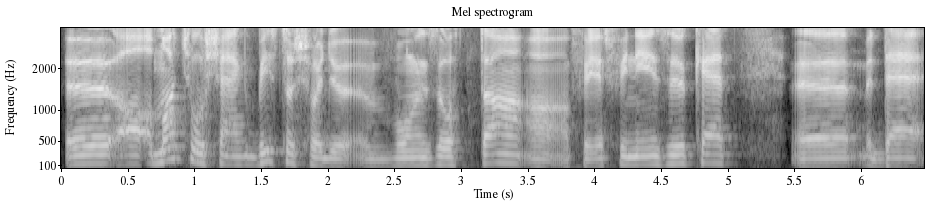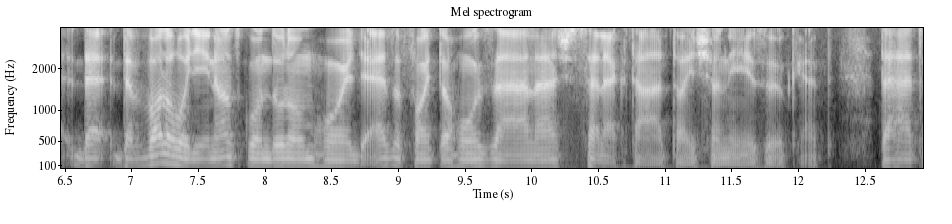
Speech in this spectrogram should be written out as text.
Ö, a, a macsóság biztos, hogy vonzotta a, a férfi nézőket, de, de, de valahogy én azt gondolom, hogy ez a fajta hozzáállás szelektálta is a nézőket. Tehát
